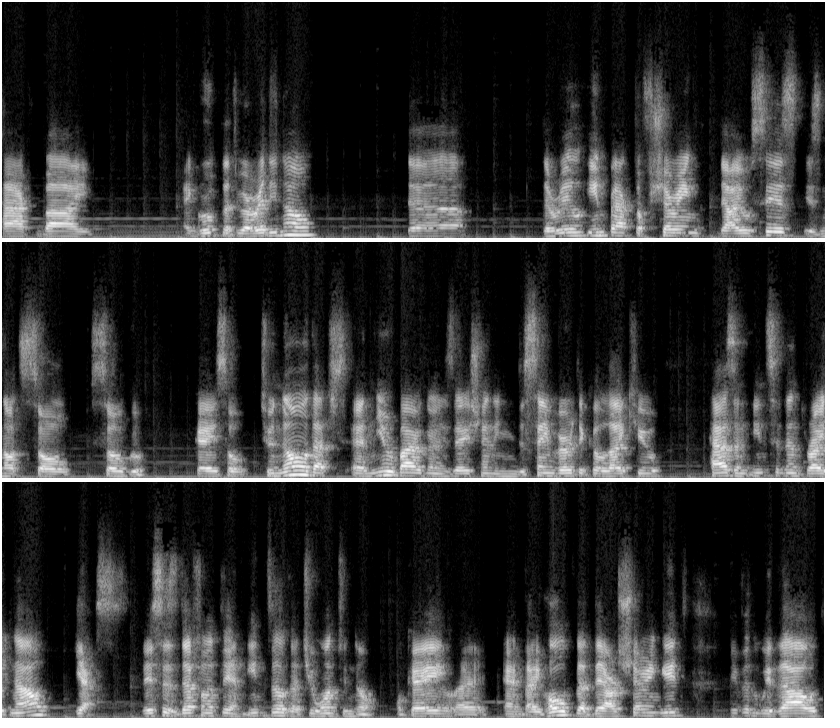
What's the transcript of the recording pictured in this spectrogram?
hacked by a group that we already know, the the real impact of sharing the IOCs is not so so good. Okay, so to know that a nearby organization in the same vertical like you has an incident right now, yes, this is definitely an intel that you want to know. Okay, like, and I hope that they are sharing it even without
